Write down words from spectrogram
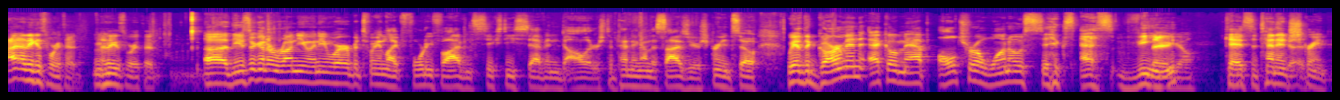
I think it's worth it. I think it's worth it. Uh, these are going to run you anywhere between like 45 and 67 dollars, depending on the size of your screen. So we have the Garmin EchoMap Ultra 106 SV. There you go. Okay, it's a 10 inch screen.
